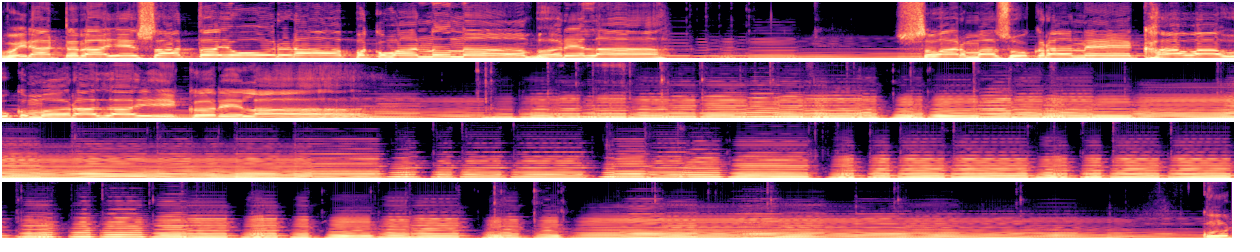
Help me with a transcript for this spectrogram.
વૈરાટ રાયે સાત ઓરડા પકવાન ના ભરેલા. સવારમાં છોકરાને ખાવા હુકમ રાજાએ કરેલા.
